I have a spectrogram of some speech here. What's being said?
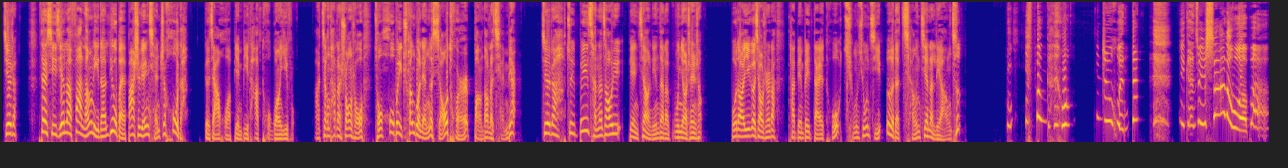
接着，在洗劫了发廊里的六百八十元钱之后的这家伙便逼他脱光衣服，啊，将他的双手从后背穿过两个小腿绑到了前边。接着，最悲惨的遭遇便降临在了姑娘身上。不到一个小时的，她便被歹徒穷凶极恶的强奸了两次。你你放开我！你这混蛋！你干脆杀了我吧！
